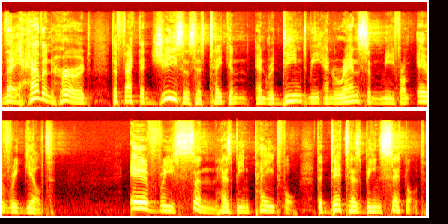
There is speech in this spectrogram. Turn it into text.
They haven't heard the fact that Jesus has taken and redeemed me and ransomed me from every guilt. Every sin has been paid for, the debt has been settled,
